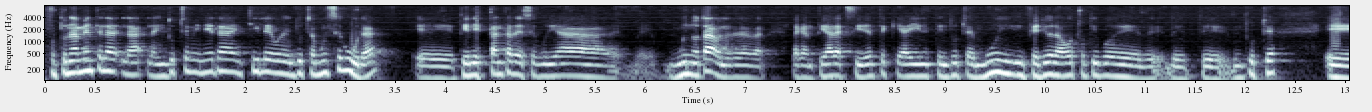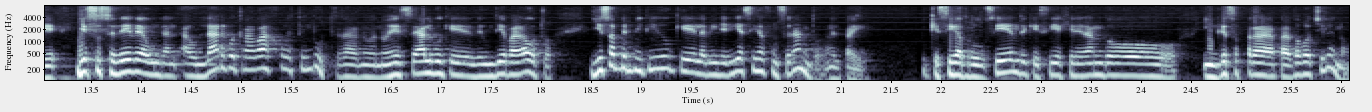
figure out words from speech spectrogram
Afortunadamente la, industria minera en Chile es una industria muy segura, eh, tiene estándares de seguridad eh, muy notables. La, cantidad de accidentes que hay en esta industria es muy inferior a otro tipo de, industria. Eh, y eso se debe a, un largo trabajo de esta industria, no, es algo que de un día para otro. Y eso ha permitido que la minería siga funcionando en el país, y que siga produciendo y que siga generando ingresos para, para todos los chilenos.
